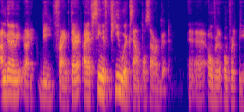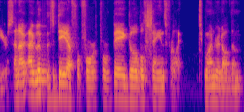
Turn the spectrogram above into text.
I'm going to be, like, be frank. There, I've seen a few examples that are good. Uh, over over the years. And I, have looked at the data for, for for big global chains for like 200 of them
